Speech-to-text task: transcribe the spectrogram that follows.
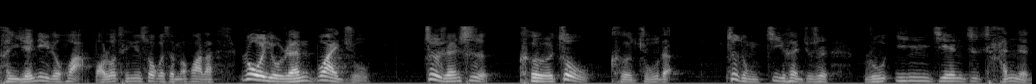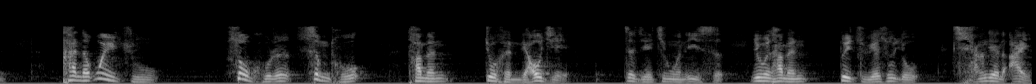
很严厉的话。保罗曾经说过什么话呢？若有人不爱主，这人是。可咒可诛的这种记恨，就是如阴间之残忍。看到为主受苦的圣徒，他们就很了解这节经文的意思，因为他们对主耶稣有强烈的爱，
